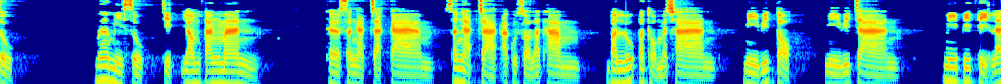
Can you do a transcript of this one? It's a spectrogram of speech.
สุข เมื่อมีสุขจิตย่อมตั้งมั่น เธอสงัดจากกาม สงัดจากอากุศลธรรม บรรลุปฐมฌานมีวิตก มีวิจารมีปิติและ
